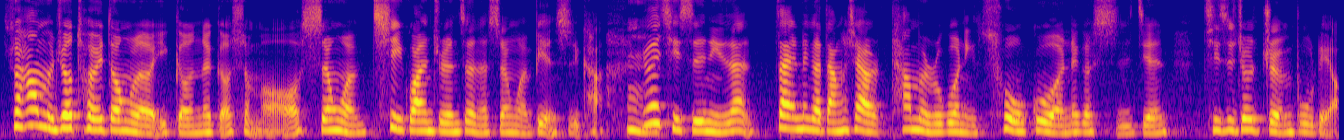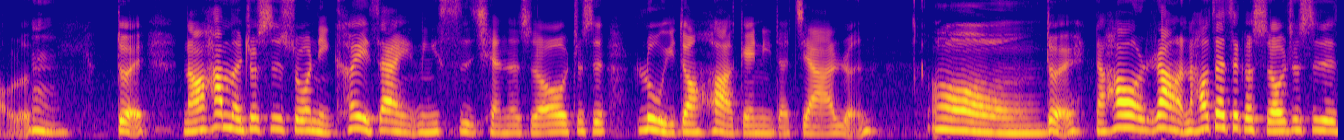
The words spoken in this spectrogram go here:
所以他们就推动了一个那个什么声纹器官捐赠的声纹辨识卡。嗯、因为其实你在在那个当下，他们如果你错过了那个时间，其实就捐不了了。嗯，对。然后他们就是说，你可以在你死前的时候，就是录一段话给你的家人。哦，对。然后让，然后在这个时候就是。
